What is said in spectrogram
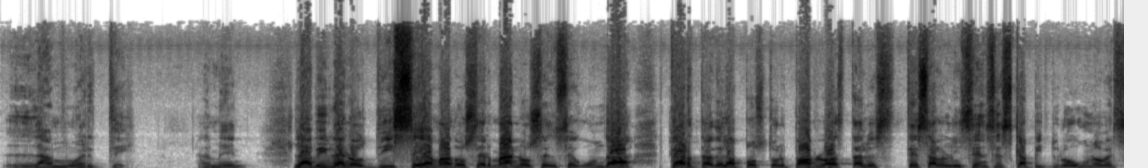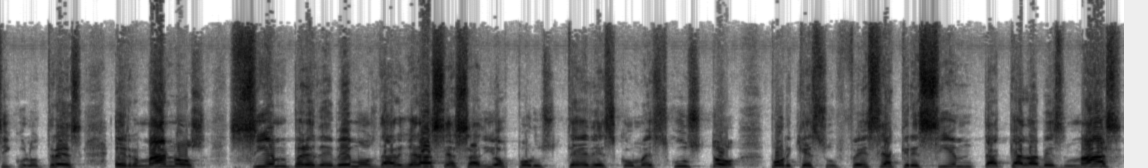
la muerte. Amén. La Biblia nos dice, amados hermanos, en segunda carta del apóstol Pablo hasta los tesalonicenses capítulo 1 versículo 3, hermanos, siempre debemos dar gracias a Dios por ustedes como es justo, porque su fe se acrecienta cada vez más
